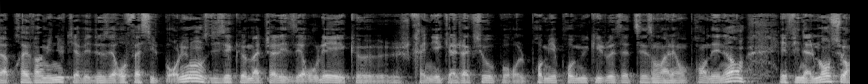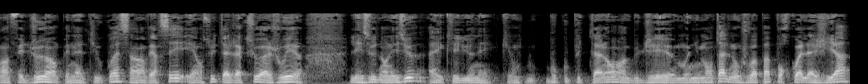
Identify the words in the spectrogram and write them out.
après 20 minutes, il y avait 2-0 facile pour Lyon. On se disait que le match allait se dérouler et que je craignais qu'Ajaccio, pour le premier promu qui jouait cette saison, allait en prendre énorme. Et finalement, sur un fait de jeu, un penalty ou quoi, ça a inversé. Et ensuite, Ajaccio a joué euh, les yeux dans les yeux avec les Lyonnais, qui ont beaucoup plus de talent, un budget euh, monumental. Donc, je vois pas pourquoi la GIA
